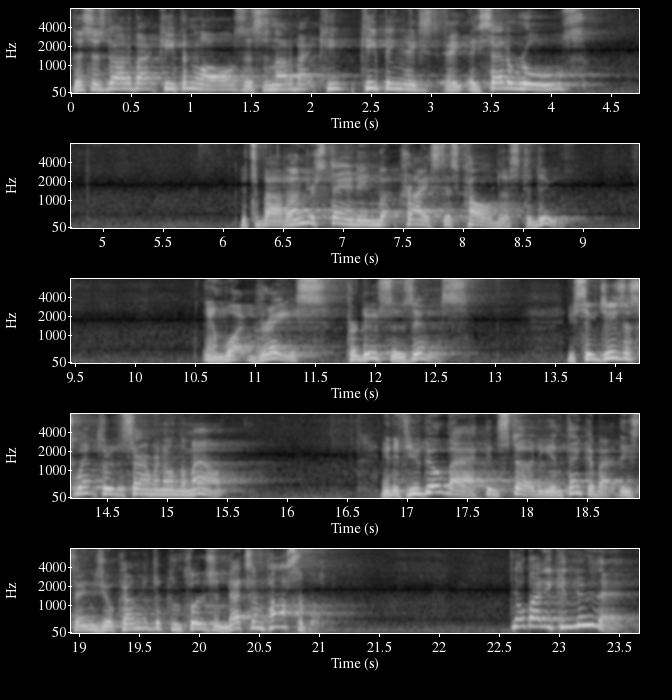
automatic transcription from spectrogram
This is not about keeping laws. This is not about keep, keeping a, a, a set of rules. It's about understanding what Christ has called us to do and what grace produces in us. You see, Jesus went through the Sermon on the Mount, and if you go back and study and think about these things, you'll come to the conclusion that's impossible. Nobody can do that.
